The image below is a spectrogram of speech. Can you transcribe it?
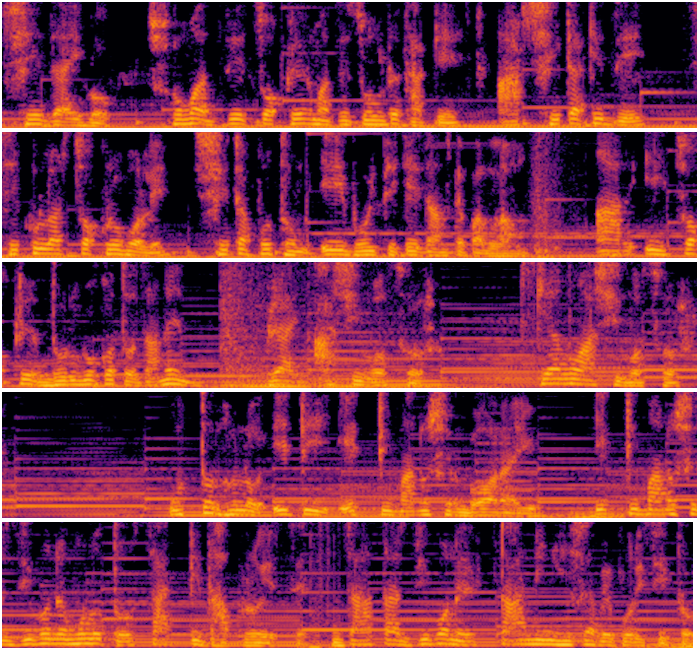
সে যাই হোক, সমাজ যে চক্রের মাঝে চলতে থাকে, আর সেটাকে যে সেকুলার চক্র বলে, সেটা প্রথম এই বই থেকে জানতে পারলাম। আর এই চক্রের দৈর্ঘ্য কত জানেন? প্রায় আশি বছর। কেন আশি বছর? উত্তর হলো, এটি একটি মানুষের গড় আয়ু। একটি মানুষের জীবনে মূলত চারটি ধাপ রয়েছে, যা তার জীবনের টার্নিং হিসাবে পরিচিত।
